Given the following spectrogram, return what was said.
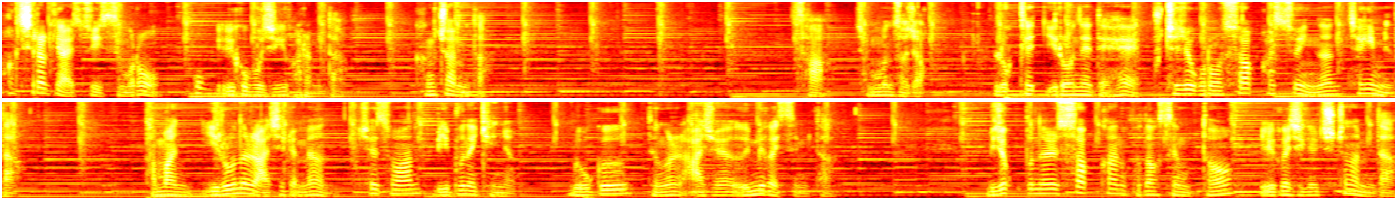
확실하게 알 수 있으므로 꼭 읽어보시기 바랍니다. 강추합니다. 4. 전문서적 로켓 이론에 대해 구체적으로 수학할 수 있는 책입니다. 다만 이론을 아시려면 최소한 미분의 개념, 로그 등을 아셔야 의미가 있습니다. 미적분을 수학한 고등학생부터 읽으시길 추천합니다.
